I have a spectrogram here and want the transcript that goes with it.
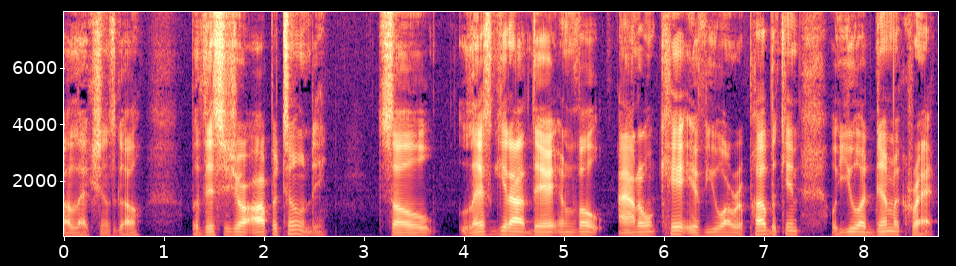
elections go, but this is your opportunity. So let's get out there and vote. I don't care if you are Republican or you are Democrat.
